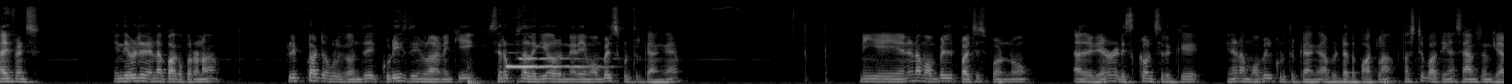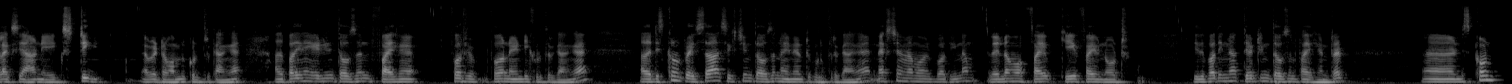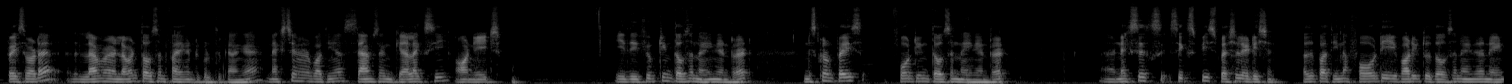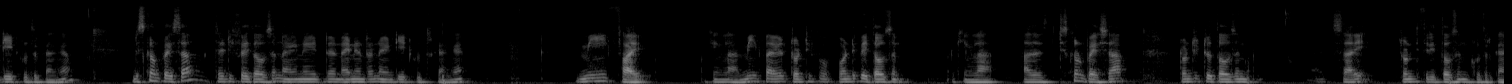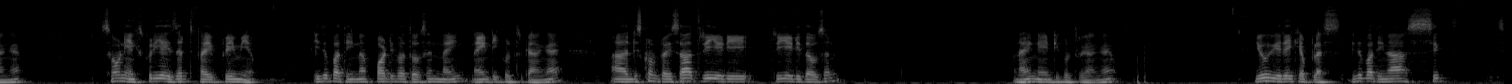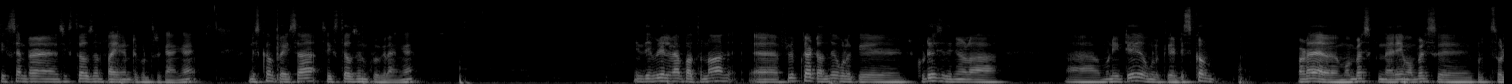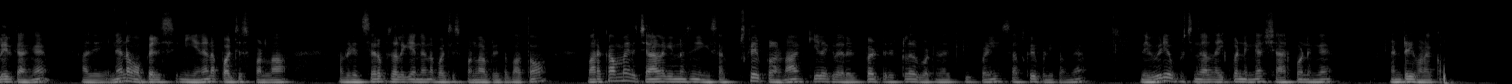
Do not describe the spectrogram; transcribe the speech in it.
Hi friends இந்த வீடியோவில் என்ன பார்க்க போகிறோன்னா ஃப்ளிப்கார்ட் உங்களுக்கு வந்து குடியரசு தின அன்னைக்கு சிறப்பு சலுகையாக ஒரு நிறைய மொபைல்ஸ் கொடுத்துருக்காங்க. நீங்கள் என்னென்ன மொபைல் பர்ச்சேஸ் பண்ணணும் அதில் என்னென்ன டிஸ்கவுண்ட்ஸ் இருக்குது என்னென்ன மொபைல் கொடுத்துருக்காங்க அப்படின்றத பார்க்கலாம். ஃபஸ்ட்டு பார்த்தீங்கன்னா சாம்சங் கேலக்ஸி ஆன் எக்ஸ்டி அப்படின்ற மொபைல் கொடுத்துருக்காங்க. அது பார்த்தீங்கன்னா eighteen thousand five four fifty four ninety கொடுத்துருக்காங்க. அது டிஸ்கவுண்ட் ப்ரைஸாக சிக்ஸ்டீன் தௌசண்ட் நைன் ஹண்ட்ரட் கொடுத்துருக்காங்க. நெக்ஸ்ட் என்ன மொபைல் பார்த்தீங்கன்னா Lenovo five K five note இது பார்த்தீங்கன்னா thirteen thousand five hundred discount ப்ரைஸோட eleven eleven thousand five hundred கொடுத்துருக்காங்க. நெக்ஸ்ட் என்ன பார்த்தீங்கன்னா சாம்சங் கேலக்ஸி ஆன் எயிட் இது fifteen thousand nine hundred discount price fourteen thousand nine hundred next six six B special edition அது பார்த்தீங்கன்னா forty forty two thousand nine hundred ninety eight கொடுத்துருக்காங்க. Discount ப்ரைஸாக thirty five thousand nine eight nine hundred ninety eight கொடுத்துருக்காங்க. Mi five ஓகேங்களா? Mi five twenty four twenty five thousand ஓகேங்களா? அது discount ப்ரைஸாக twenty two thousand sorry twenty three thousand கொடுத்துருக்காங்க. Sony Xperia Z five premium இது பார்த்தீங்கன்னா forty four thousand nine ninety கொடுத்துருக்காங்க discount ப்ரைஸாக three eighty three eighty thousand nine ninety கொடுத்துருக்காங்க. Yu Yureka plus இது பார்த்தீங்கன்னா six six hundred six thousand five hundred கொடுத்துருக்காங்க. Discount ப்ரைஸாக six thousand கொடுக்குறாங்க. இந்த வீடியோவில் என்ன பார்த்தோன்னா ஃப்ளிப்கார்ட் வந்து உங்களுக்கு குடியரசு தினவிழா முன்னிட்டு உங்களுக்கு டிஸ்கவுண்ட் ஓட மொபைல்ஸ்க்கு நிறைய மொபைல்ஸ் கொடுத்து சொல்லியிருக்காங்க. அது என்னென்ன மொபைல்ஸ் நீங்கள் என்னென்ன பர்ச்சேஸ் பண்ணலாம் அப்படின்னு சிறப்பு சலுகை என்னென்ன பர்ச்சேஸ் பண்ணலாம் அப்படின்ட்டு பார்த்தோம். மறக்காமல் இந்த சேனலுக்கு இன்னும் நீங்கள் சப்ஸ்கிரைப் பண்ணலன்னா கீழே இருக்கிற ரெட் பட் ரெட் கலர் பட்டனை கிளிக் பண்ணி சப்ஸ்கிரைப் பண்ணிக்கோங்க. இந்த வீடியோ பிடிச்சிருந்தாலும் லைக் பண்ணுங்கள் ஷேர் பண்ணுங்கள் நன்றி வணக்கம்.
